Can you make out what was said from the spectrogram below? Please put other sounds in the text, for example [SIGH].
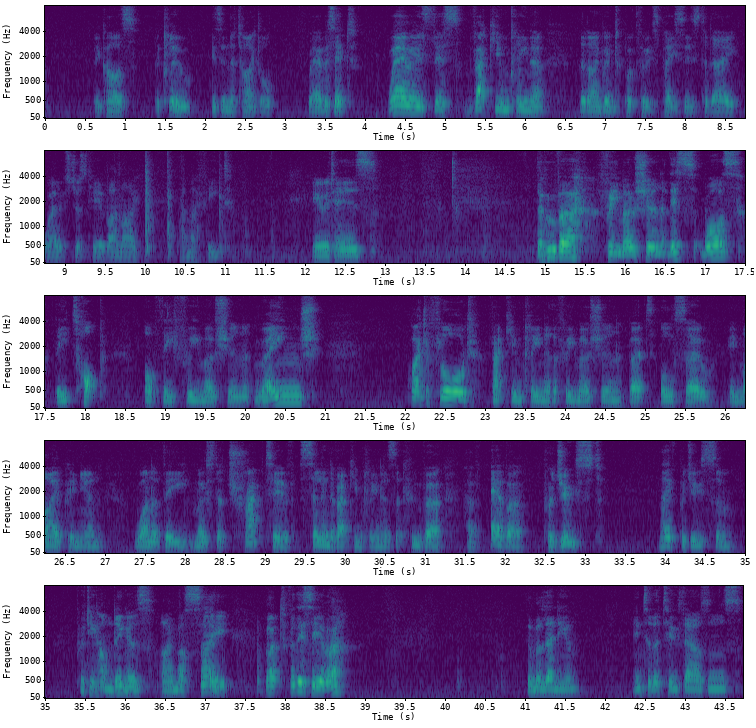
because the clue is in the title. Where is it? Where is this vacuum cleaner that I'm going to put through its paces today? Well, it's just here by my, by my feet. Here it is. The Hoover Freemotion. This was the top of the Freemotion range. Quite a flawed vacuum cleaner, the Freemotion, but also, in my opinion, one of the most attractive cylinder vacuum cleaners that Hoover have ever produced. They've produced some pretty humdingers, I must say. But for this era, the millennium, into the 2000s,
